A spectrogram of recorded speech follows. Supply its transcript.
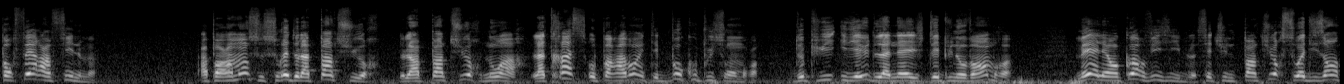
pour faire un film. Apparemment, ce serait de la peinture, de la peinture noire. La trace auparavant était beaucoup plus sombre. Depuis, il y a eu de la neige début novembre, mais elle est encore visible. C'est une peinture soi-disant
